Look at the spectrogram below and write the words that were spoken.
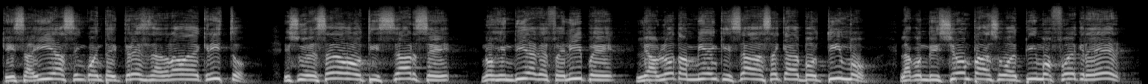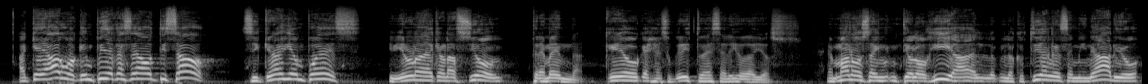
que Isaías 53 se hablaba de Cristo y su deseo de bautizarse nos indica que Felipe le habló también quizás acerca del bautismo. La condición para su bautismo fue creer. ¿A qué agua que impide que sea bautizado? Si crees bien puedes. Y viene una declaración tremenda. Creo que Jesucristo es el Hijo de Dios. Hermanos, en teología, los que estudian en el seminario,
